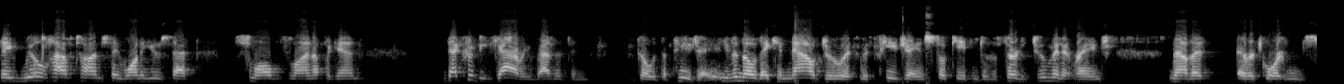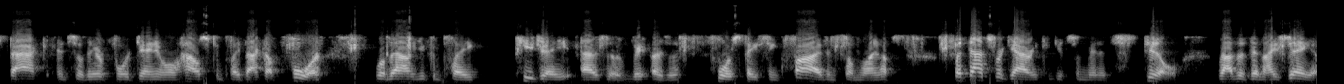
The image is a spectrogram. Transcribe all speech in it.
they will have times they want to use that small lineup again. That could be Gary rather than go with the PJ, even though they can now do it with PJ and still keep him to the 32 minute range now that Eric Gordon's back, and so therefore Danuel House can play backup four. Well, now you can play PJ as a as a floor spacing five in some lineups, but that's where Gary can get some minutes still, rather than Isaiah,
